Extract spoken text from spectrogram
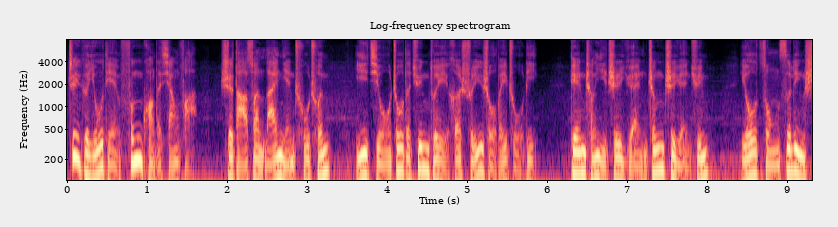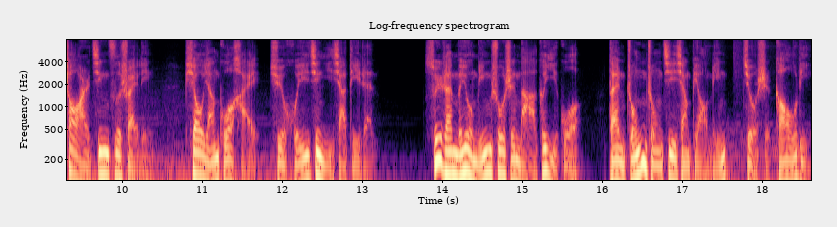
这个有点疯狂的想法，是打算来年初春，以九州的军队和水手为主力，编成一支远征志愿军，由总司令少尔金兹率领。漂洋过海去回敬一下敌人，虽然没有明说是哪个一国，但种种迹象表明就是高丽。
